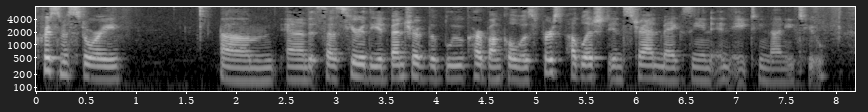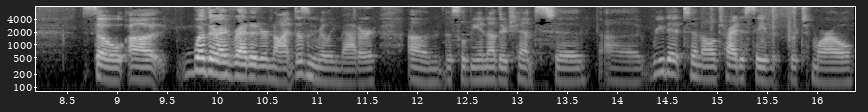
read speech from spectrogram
Christmas story. Um, and it says here, The Adventure of the Blue Carbuncle was first published in Strand Magazine in 1892. So uh, whether I've read it or not doesn't really matter. Um, this will be another chance to uh, read it, and I'll try to save it for tomorrow,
